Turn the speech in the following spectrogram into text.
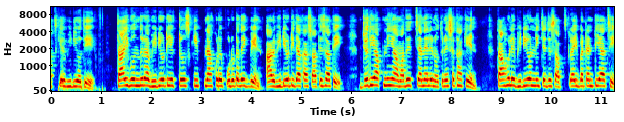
আজকের ভিডিওতে। তাই বন্ধুরা, ভিডিওটি একটু স্কিপ না করে পুরোটা দেখবেন আর ভিডিওটি দেখার সাথে সাথে যদি আপনি আমাদের চ্যানেলে নতুন এসে থাকেন, তাহলে ভিডিওর নিচে যে সাবস্ক্রাইব বাটনটি আছে,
